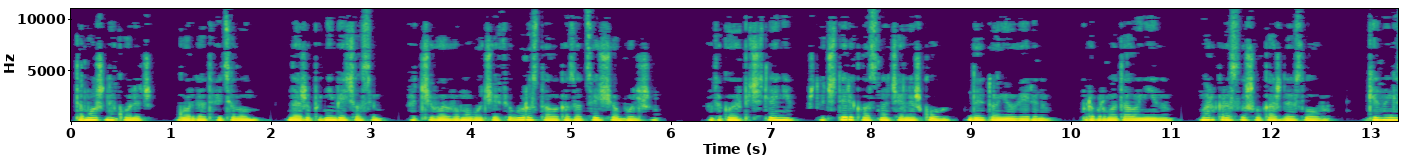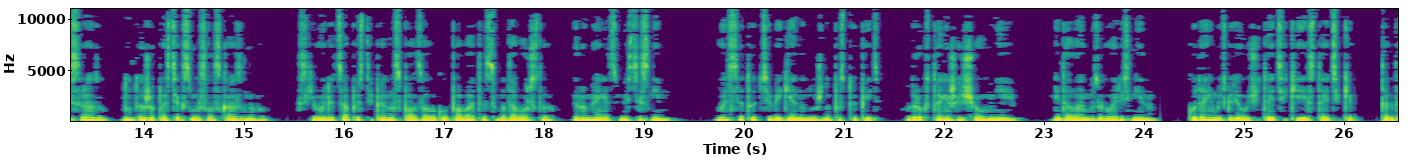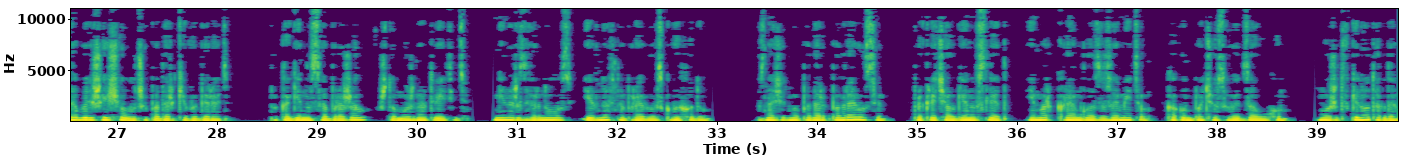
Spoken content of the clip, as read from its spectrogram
«Таможенный колледж», — гордо ответил он. Даже поднебечился, отчего его могучая фигура стала казаться еще больше. А такое впечатление, что четыре класса начальной школы, да и то не уверена, пробормотала Нина. Марк расслышал каждое слово. Гена не сразу, но тоже постиг смысл сказанного. С его лица постепенно сползало глуповатое самодовольство и румянец вместе с ним. «В институт тебе, Гена, нужно поступить. Вдруг станешь еще умнее. Не дала ему заговорить Нина. Куда-нибудь, где учат этики и эстетики. Тогда будешь еще лучше подарки выбирать. Пока Гена соображал, что можно ответить. Нина развернулась и вновь направилась к выходу. «Значит, мой подарок понравился?» — прокричал Гена вслед, и Марк краем глаза заметил, как он почесывает за ухом. «Может, в кино тогда?»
